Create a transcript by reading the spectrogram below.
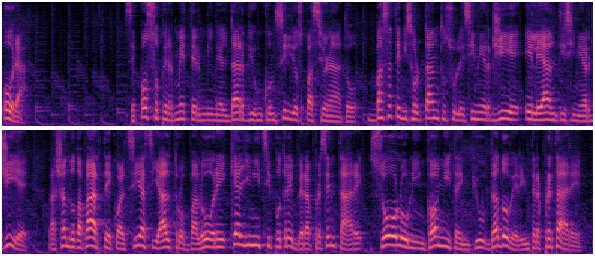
Ora, se posso permettermi nel darvi un consiglio spassionato, basatevi soltanto sulle sinergie e le antisinergie, lasciando da parte qualsiasi altro valore che agli inizi potrebbe rappresentare solo un'incognita in più da dover interpretare.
